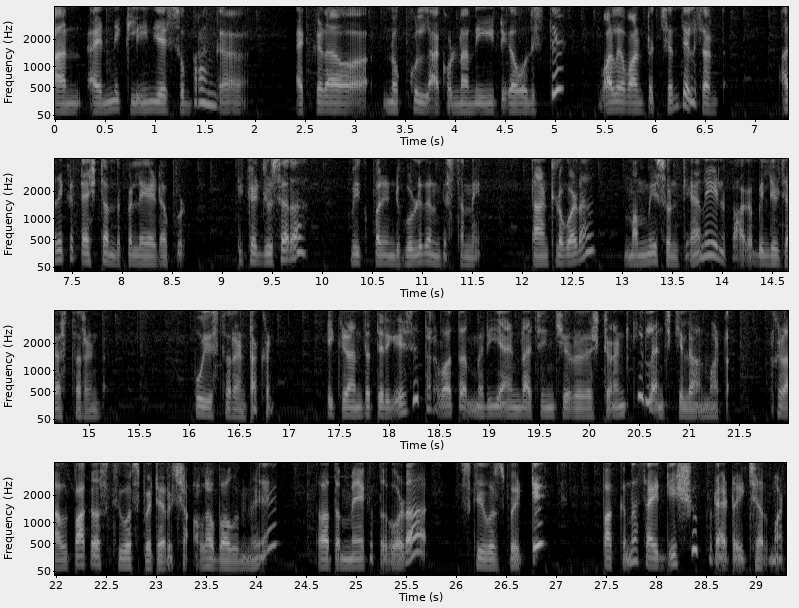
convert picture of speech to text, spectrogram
అవన్నీ క్లీన్ చేసి శుభ్రంగా ఎక్కడ నొక్కులు లేకుండా నీట్గా ఒలిస్తే వాళ్ళకి వంట వచ్చని తెలుసంట. అది ఇక్కడ టెస్ట్ అంత పెళ్ళి అయ్యేటప్పుడు ఇక్కడ చూసారా? మీకు పన్నెండు గుళ్ళు కనిపిస్తున్నాయి. దాంట్లో కూడా మమ్మీస్ ఉంటాయి అని వీళ్ళు బాగా బిలీవ్ చేస్తారంట. పూజిస్తారంట అక్కడ. ఇక్కడ అంతా తిరిగేసి తర్వాత మిరియాండా చించేరు రెస్టారెంట్కి లంచ్కి వెళ్ళాం అనమాట అక్కడ అల్పాకా స్క్యూవర్స్ పెట్టారు. చాలా బాగుంది. తర్వాత మేకతో కూడా స్క్యూవర్స్ పెట్టి పక్కన సైడ్ డిష్ పొటాటో ఇచ్చారన్నమాట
